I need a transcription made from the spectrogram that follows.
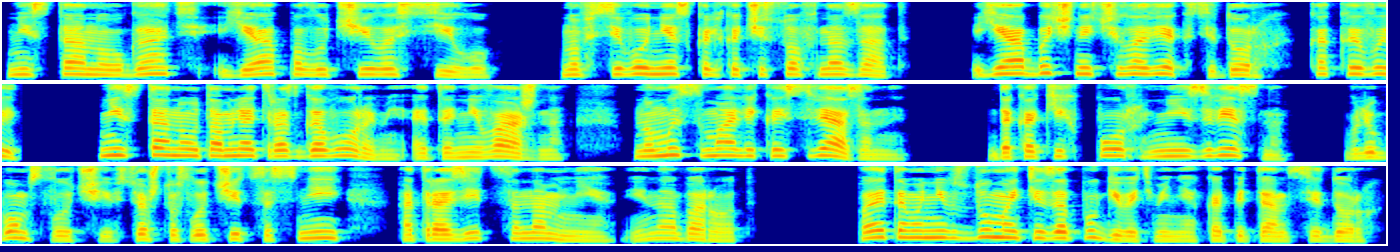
не стану лгать, я получила силу, но всего несколько часов назад. Я обычный человек, Сидорх, как и вы. Не стану утомлять разговорами, это не важно, но мы с Маликой связаны. До каких пор, неизвестно. В любом случае, все, что случится с ней, отразится на мне и наоборот. Поэтому не вздумайте запугивать меня, капитан Сидорх.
